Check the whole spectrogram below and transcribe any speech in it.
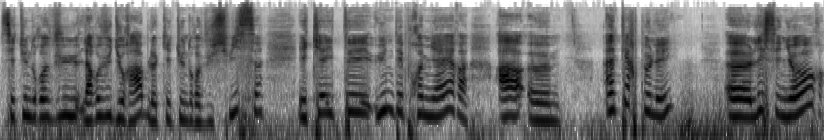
C'est une revue, la revue Durable, qui est une revue suisse et qui a été une des premières à euh, interpeller euh, les seniors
